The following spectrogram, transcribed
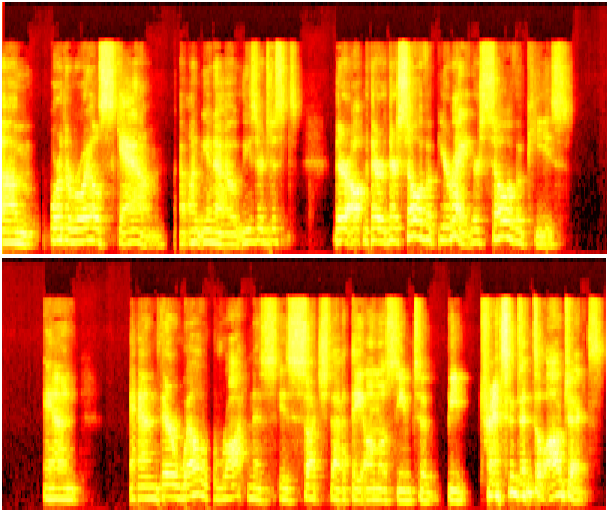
Um, or the Royal Scam. Uh, you know, these are just they're all they're they're so of a you're right, they're so of a piece and and their well wroughtness is such that they almost seem to be transcendental objects.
